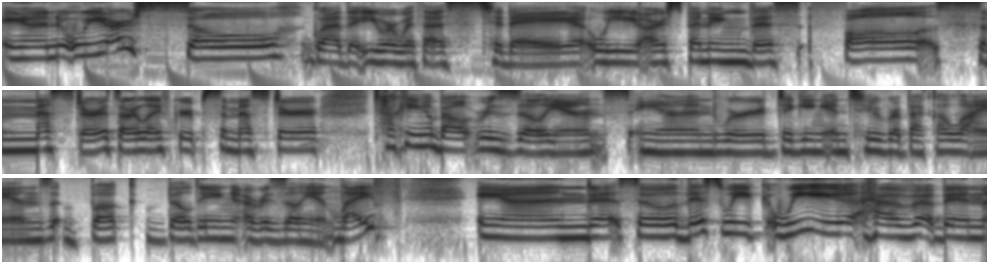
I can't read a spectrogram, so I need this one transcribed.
And we are so glad that you are with us today. We are spending this fall semester, it's our life group semester, talking about resilience. And we're digging into Rebekah Lyons' book, Building a Resilient Life. And so this week we have been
